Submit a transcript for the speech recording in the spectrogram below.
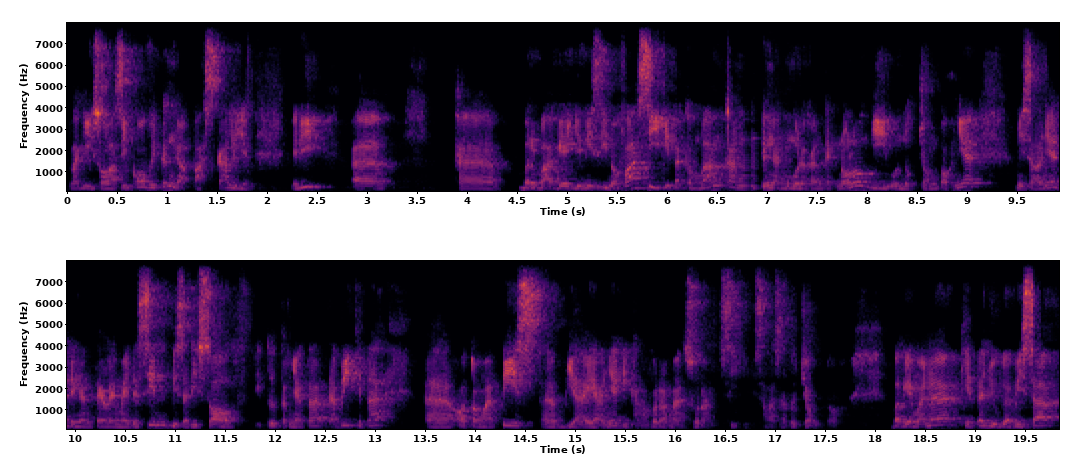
lagi isolasi COVID kan nggak pas sekali ya. Jadi uh, uh, berbagai jenis inovasi kita kembangkan dengan menggunakan teknologi untuk contohnya misalnya dengan telemedicine bisa di solve itu ternyata tapi kita uh, otomatis uh, biayanya di cover sama asuransi. Salah satu contoh. Bagaimana kita juga bisa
